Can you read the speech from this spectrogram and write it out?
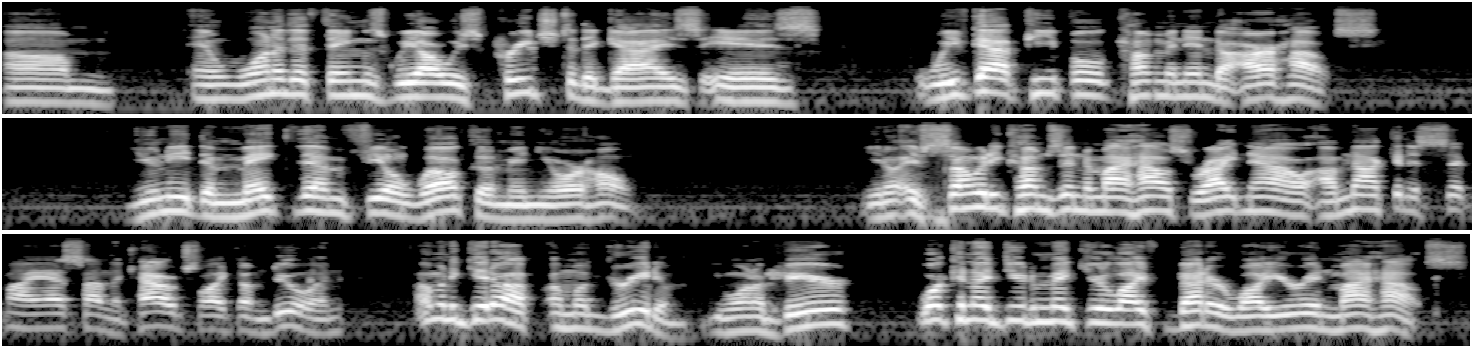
um, and one of the things we always preach to the guys is we've got people coming into our house. You need to make them feel welcome in your home. You know, if somebody comes into my house right now, I'm not going to sit my ass on the couch like I'm doing. I'm going to get up. I'm going to greet them. You want a beer? What can I do to make your life better while you're in my house?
